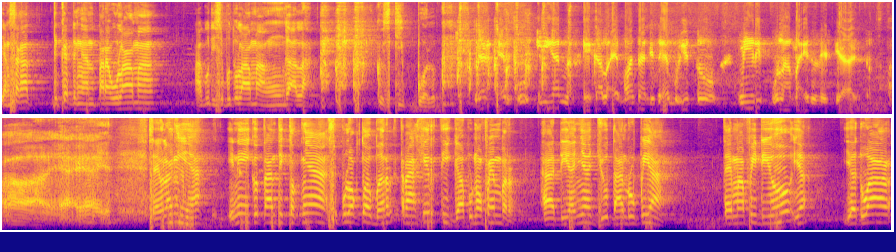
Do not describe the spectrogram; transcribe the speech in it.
yang sangat dekat dengan para ulama Aku disebut ulama, enggak lah Gus Kibol Dan MUI kan, kalau MUI Sandi MUI itu mirip ulama Indonesia. gitu. Oh ya ya ya Saya ulangi ya. Ini ikutan TikToknya 10 Oktober Terakhir 30 November. Hadiahnya jutaan rupiah. Tema video ya. Jadwal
